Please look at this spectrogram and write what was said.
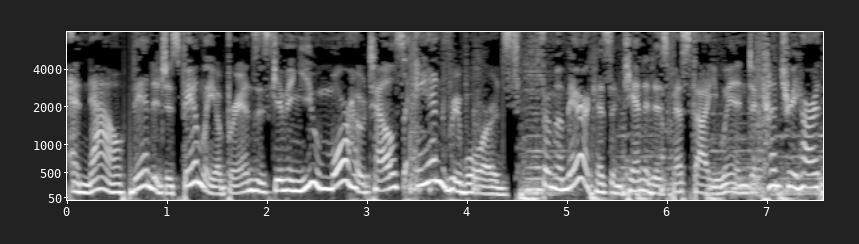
And now, Vantage's family of brands is giving you more hotels and rewards. From America's and Canada's Best Value Inn to Country Hearth,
